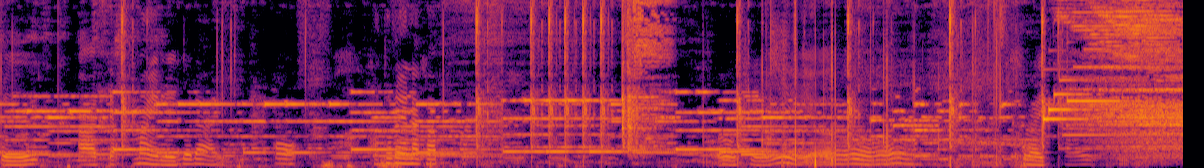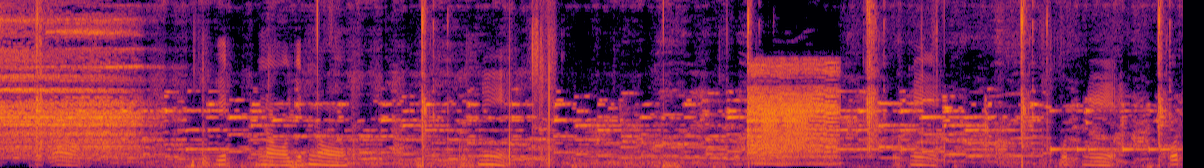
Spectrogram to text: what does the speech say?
หรืออาจจะไม่เลยก็ได้ ก็ขอโทษด้วยนะครับ โอเคใครใช้กดออกยึดโนยึดโนนี่นี่กดนี่กด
